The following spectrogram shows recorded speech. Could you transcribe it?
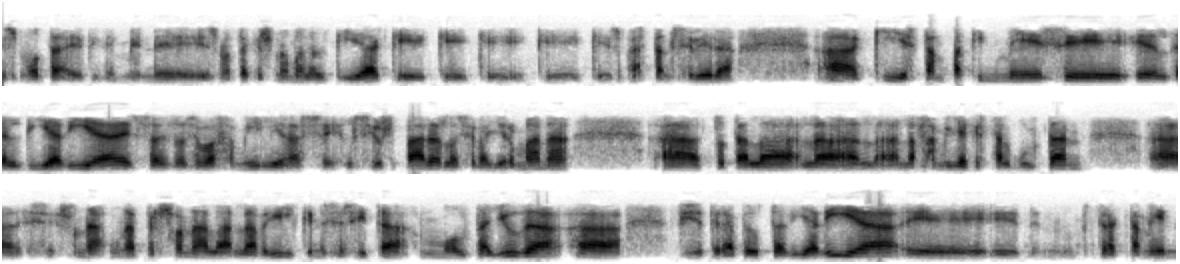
es nota, evidentment, eh, es nota que és una malaltia que, que, que, que, que és bastant severa. Uh, qui estan patint més eh, el, el dia a dia és, és la seva família, els seus pares, la seva germana, uh, tota la, la, la, la família que està al voltant, uh, és una, una persona, l'Abril, que necessita molta ajuda, uh, fisioterapeuta dia a dia, eh, tractament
